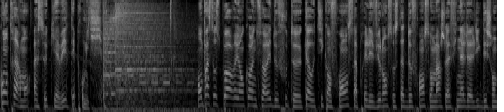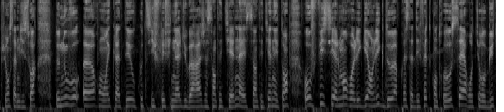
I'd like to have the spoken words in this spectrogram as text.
contrairement à ce qui avait été promis. On passe au sport et encore une soirée de foot euh, chaotique en France. Après les violences au Stade de France en marge de la finale de la Ligue des Champions samedi soir, de nouveaux heures ont éclaté au coup de sifflet final du barrage à Saint-Etienne. La Saint-Etienne étant officiellement reléguée en Ligue 2 après sa défaite contre Auxerre au tir au but.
